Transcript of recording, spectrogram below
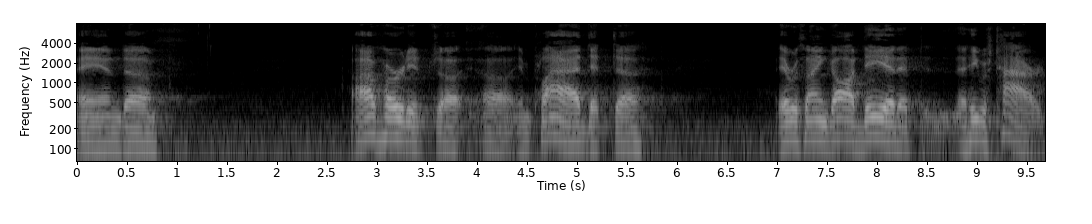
And uh, I've heard it uh, uh, implied that uh, everything God did, that, that He was tired.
